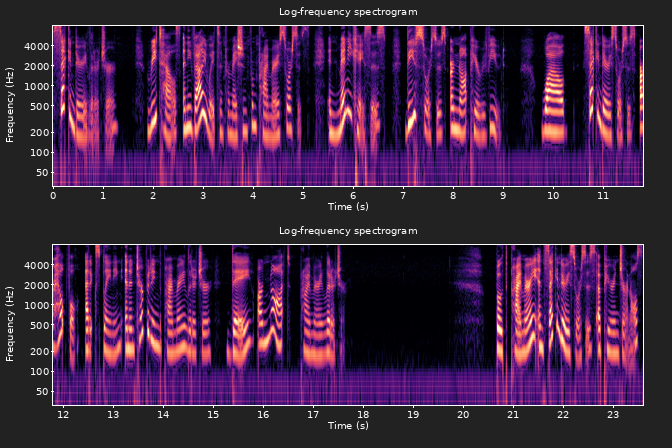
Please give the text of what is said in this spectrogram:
secondary literature retells and evaluates information from primary sources. In many cases, these sources are not peer-reviewed, while secondary sources are helpful at explaining and interpreting the primary literature, they are not primary literature. Both primary and secondary sources appear in journals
